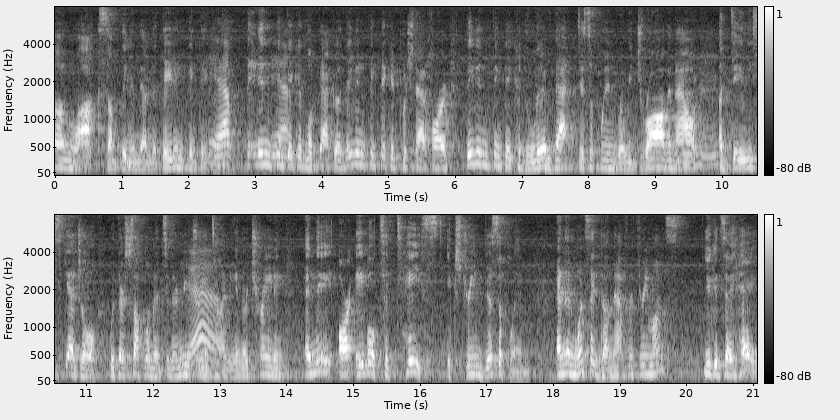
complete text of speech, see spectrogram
unlock something in them that they didn't think they could yep. do. They didn't think they could look that good. They didn't think they could push that hard. They didn't think they could live that discipline where we draw them out mm-hmm. a daily schedule with their supplements and their nutrient yeah. timing and their training and they are able to taste extreme discipline. And then once they've done that for three months, you could say, hey,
